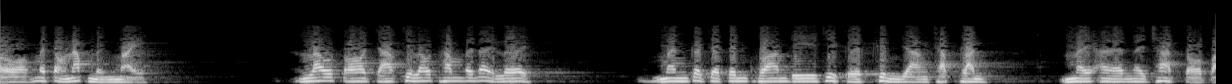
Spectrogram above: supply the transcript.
ต่อไม่ต้องนับหนึ่งใหม่ เราต่อจากที่เราทำไปได้เลย มันก็จะเป็นความดีที่เกิดขึ้นอย่างฉับพลัน ในในชาติต่อไป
